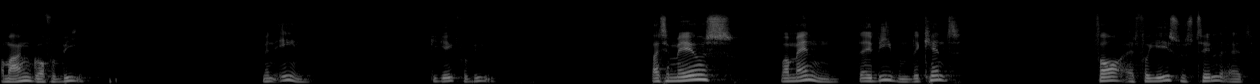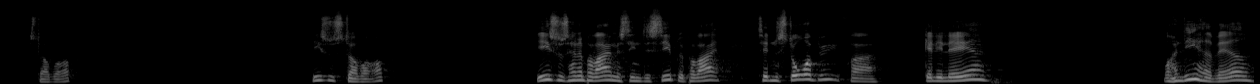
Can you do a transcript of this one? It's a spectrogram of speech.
Og mange går forbi. Men en gik ikke forbi. Bartimaeus var manden, der i Bibelen blev kendt for at få Jesus til at stoppe op. Jesus stopper op. Jesus han er på vej med sine disciple, på vej til den store by fra Galilea, hvor han lige havde været.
